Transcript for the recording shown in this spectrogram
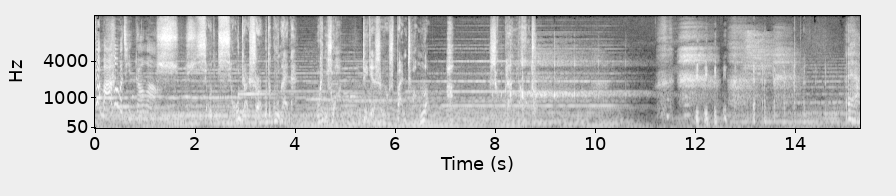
干嘛那么紧张啊？嘘嘘，小点小点声，我的姑奶奶！我跟你说啊，这件事要是办成了啊，少不了你的好处。哎呀，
